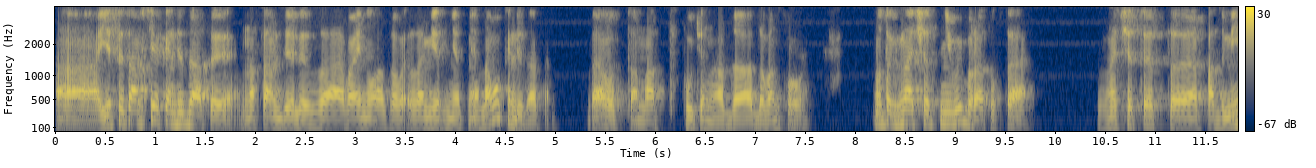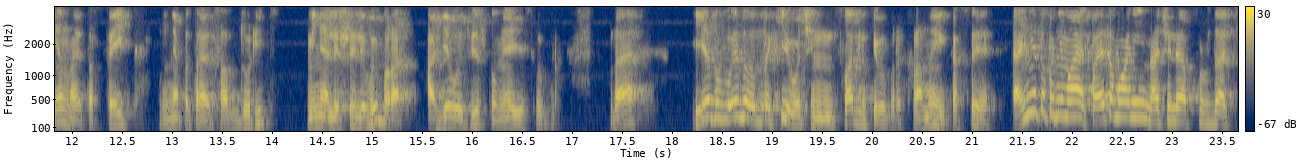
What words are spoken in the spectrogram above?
а, если там все кандидаты на самом деле за войну, а за, за мир нет ни одного кандидата, да, вот там от Путина до, до Ванкова, ну так значит не выбор, а туфта. Значит, это подмена, это фейк, меня пытаются обдурить, меня лишили выбора, а делают вид, что у меня есть выбор. Да? И это, это такие очень слабенькие выборы, хромые, косые. Они это понимают, поэтому они начали обсуждать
